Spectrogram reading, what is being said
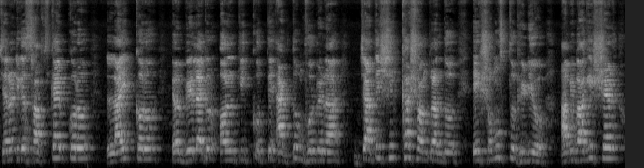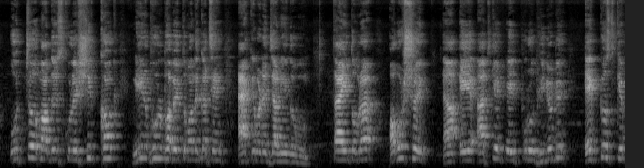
চ্যানেলটিকে সাবস্ক্রাইব করো লাইক করো, এবং বেল আইকন অল ক্লিক করতে একদম ভুলবে না, যাতে শিক্ষা সংক্রান্ত এই সমস্ত ভিডিও আমি বাগেশ্বর উচ্চ মাধ্যমিক স্কুলের শিক্ষক নির্ভুলভাবে তোমাদের কাছে একেবারে জানিয়ে দেবো। তাই তোমরা অবশ্যই এই আজকের এই পুরো ভিডিওটি একটু স্কিপ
